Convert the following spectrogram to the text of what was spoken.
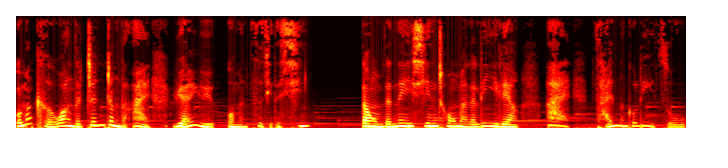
我们渴望的真正的爱，源于我们自己的心。”当我们的内心充满了力量，爱才能够立足。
